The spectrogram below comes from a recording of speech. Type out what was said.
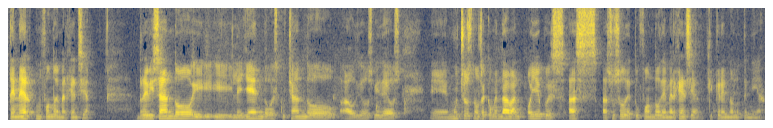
tener un fondo de emergencia. Revisando y, leyendo, escuchando audios, videos, eh, muchos nos recomendaban, oye, pues haz, uso de tu fondo de emergencia, que creen no lo tenía.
